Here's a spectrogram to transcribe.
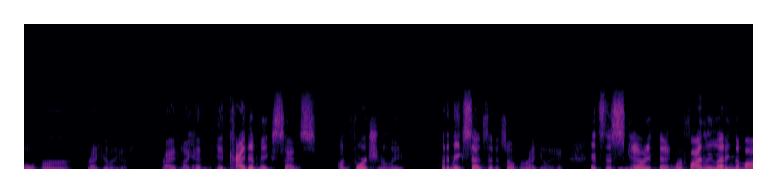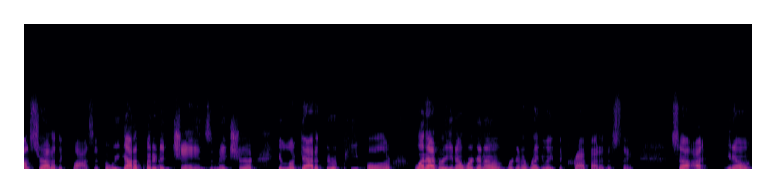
over regulated, right? Like yeah. it, it kind of makes sense, unfortunately, but it makes sense that it's over regulated. It's the mm-hmm. scary thing. We're finally letting the monster out of the closet, but we got to put it in chains and make sure you look at it through a peephole or whatever. You know, we're gonna we're gonna regulate the crap out of this thing. So I, you know,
